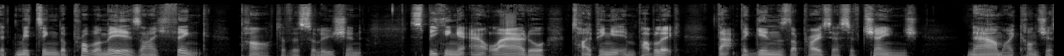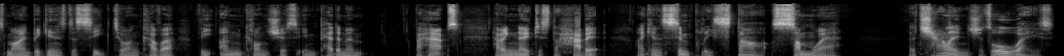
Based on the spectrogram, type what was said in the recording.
Admitting the problem is, I think, part of the solution. Speaking it out loud or typing it in public, that begins the process of change. Now my conscious mind begins to seek to uncover the unconscious impediment. Perhaps, having noticed the habit, I can simply start somewhere. The challenge, as always,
